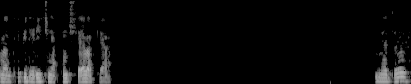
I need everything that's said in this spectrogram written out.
Ulan tek bir deri için yaptığım şeye bak ya. Nedir?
